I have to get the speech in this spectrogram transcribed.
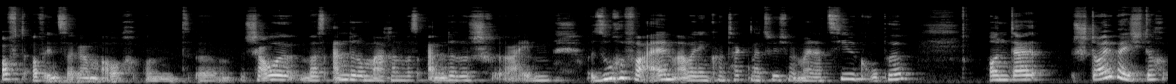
oft auf Instagram auch und äh, schaue, was andere machen, was andere schreiben, suche vor allem aber den Kontakt natürlich mit meiner Zielgruppe und da stolper ich doch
